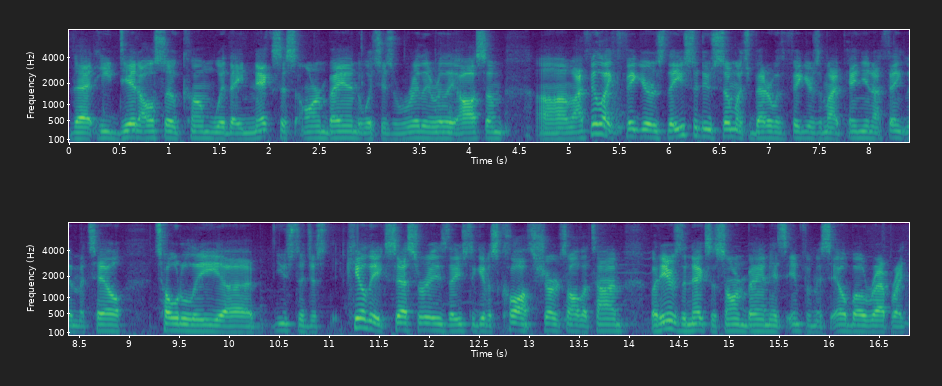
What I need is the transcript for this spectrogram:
that he did also come with a Nexus armband, which is really, really awesome. Um, I feel like figures, they used to do so much better with figures, in my opinion. I think that Mattel totally uh, used to just kill the accessories. They used to give us cloth shirts all the time. But here's the Nexus armband, his infamous elbow wrap right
